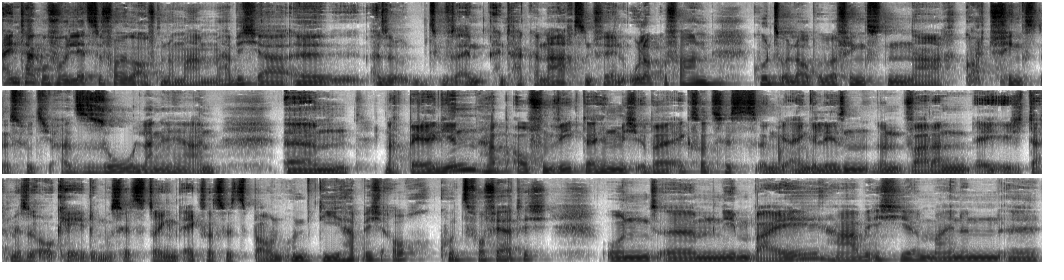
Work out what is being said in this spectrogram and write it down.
einen Tag bevor wir die letzte Folge aufgenommen haben, habe ich ja, äh, also beziehungsweise einen, einen Tag danach sind wir in Urlaub gefahren, Kurzurlaub über Pfingsten nach Gott Pfingsten, das fühlt sich also so lange her an, ähm, nach Belgien, habe auf dem Weg dahin mich über Exorcists irgendwie eingelesen und war dann, ich dachte mir so, okay, du musst jetzt dringend Exorcists bauen und die habe ich auch kurz vor fertig und ähm, nebenbei habe ich hier meinen äh,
